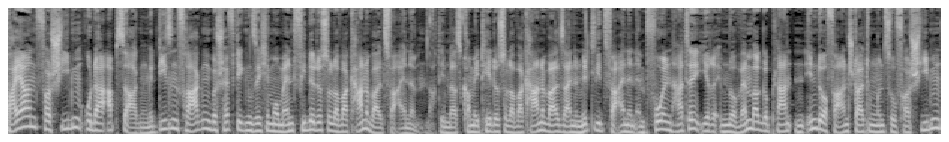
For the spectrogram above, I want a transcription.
Feiern, verschieben oder absagen? Mit diesen Fragen beschäftigen sich im Moment viele Düsseldorfer Karnevalsvereine. Nachdem das Komitee Düsseldorfer Karneval seinen Mitgliedsvereinen empfohlen hatte, ihre im November geplanten Indoor-Veranstaltungen zu verschieben,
